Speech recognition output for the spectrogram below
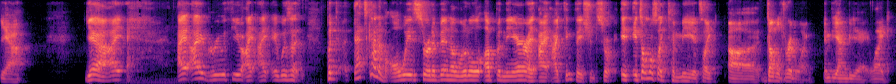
Yeah, yeah, I, I, I agree with you. I, I, it was a, but that's kind of always sort of been a little up in the air. I, I, I think they should sort. It, it's almost like to me, it's like uh, double dribbling in the NBA. Like,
